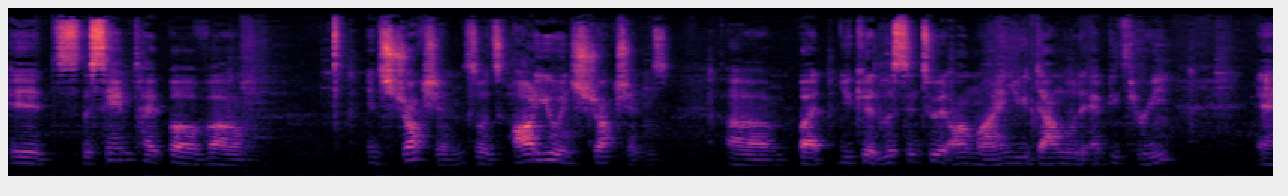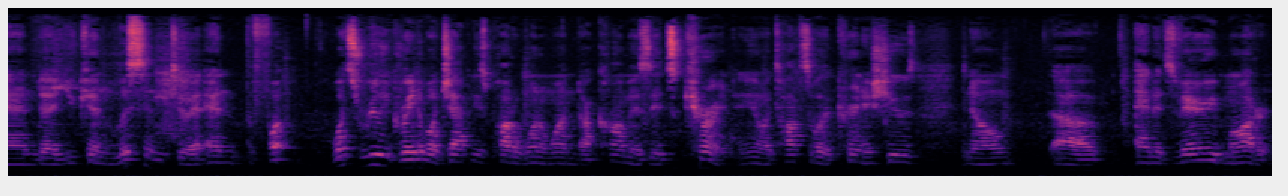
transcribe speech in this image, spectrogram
It's the same type of um, instructions, so it's audio instructions, um, but you could listen to it online. You could download an MP3, and uh, you can listen to it. And the what's really great about JapanesePod101.com is it's current. You know, it talks about the current issues. You know, uh, and it's very modern.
